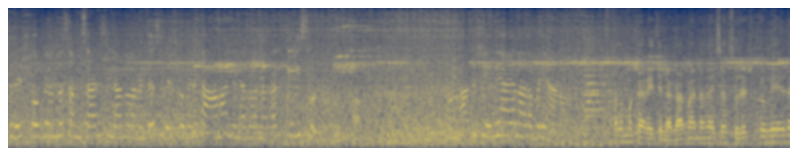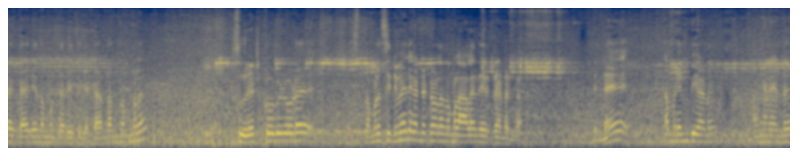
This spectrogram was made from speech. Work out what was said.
സുരേഷ് ഗോപി ഒന്നും സംസാരിച്ചില്ല എന്ന് പറഞ്ഞിട്ട് സുരേഷ് ഗോപിനെ കാണാനില്ല എന്ന് പറഞ്ഞാൽ കേസ് കൊടുത്തു അത് ശരിയായ നടപടിയാണോ? അത് നമുക്കറിയത്തില്ല. കാരണം എന്താണെന്ന് വെച്ചാൽ സുരേഷ് ഗോപിയുടെ കാര്യം നമുക്കറിയത്തില്ല. കാരണം നമ്മൾ സുരേഷ് ഗോപിയുടെ നമ്മൾ സിനിമയിൽ കണ്ടിട്ടുള്ള നമ്മൾ ആളെ നേരിട്ടിട്ടുണ്ടല്ലോ പിന്നെ നമ്മുടെ എം പി ആണ്. അങ്ങനെയുണ്ട്?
